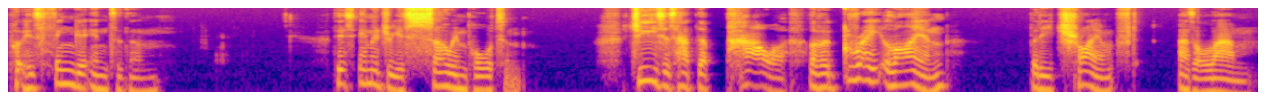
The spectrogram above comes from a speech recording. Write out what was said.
put his finger into them. This imagery is so important. Jesus had the power of a great lion, but he triumphed as a lamb.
